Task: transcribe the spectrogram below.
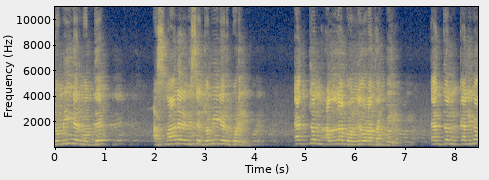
জমিনের মধ্যে, আসমানের নিচে জমিনের উপরে একজন আল্লাহ বললে ওরা থাকবে, একজন কালিমা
